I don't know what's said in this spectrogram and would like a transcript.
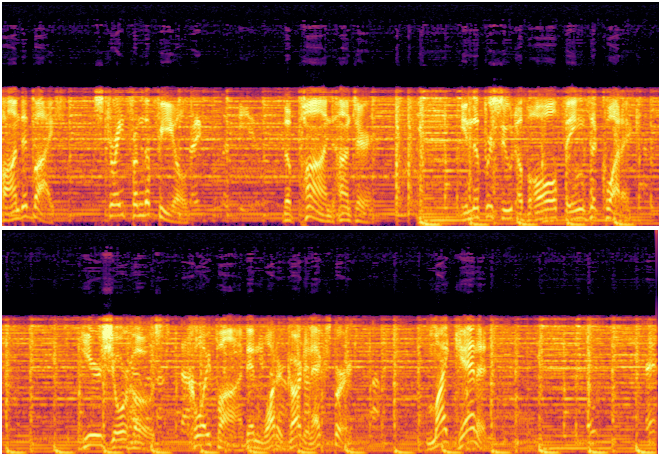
pond advice straight from the field. The Pond Hunter, in the pursuit of all things aquatic. Here's your host, koi pond and water garden expert, Mike Gannon. Hey.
